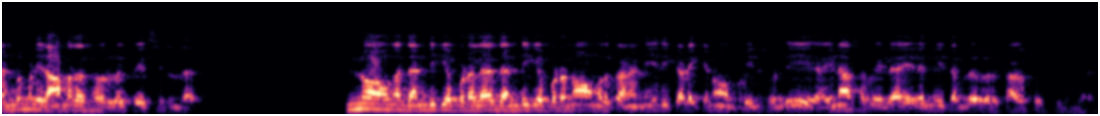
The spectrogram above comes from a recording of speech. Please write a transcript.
அன்புமணி ராமதாஸ் அவர்கள் பேசியிருந்தார். இன்னும் அவங்க தண்டிக்கப்படலை தண்டிக்கப்படணும் அவங்களுக்கான நீதி கிடைக்கணும் அப்படின்னு சொல்லி ஐநா சபையில இலங்கை தமிழர்களுக்காக பேசியிருந்தார்.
